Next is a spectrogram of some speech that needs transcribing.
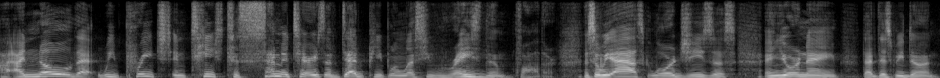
I, I know that we preach and teach to cemeteries of dead people unless you raise them, Father. And so we ask, Lord Jesus, in your name, that this be done.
